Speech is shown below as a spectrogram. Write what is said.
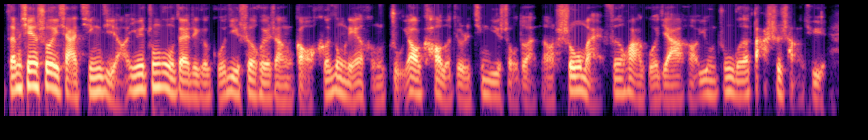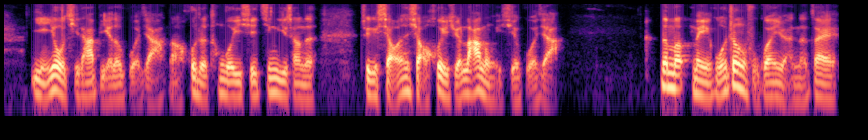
咱们先说一下经济啊，因为中共在这个国际社会上搞合纵连横，主要靠的就是经济手段啊，收买、分化国家哈，用中国的大市场去引诱其他别的国家啊，或者通过一些经济上的这个小恩小惠去拉拢一些国家。那么美国政府官员呢，在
